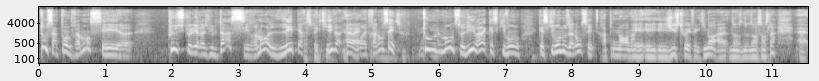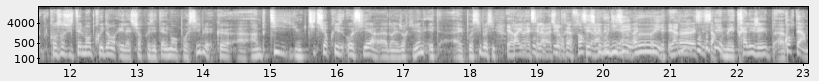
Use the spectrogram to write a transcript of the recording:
tous attendre vraiment, c'est euh, plus que les résultats, c'est vraiment les perspectives qui ah vont être annoncées. Tout le monde se dit, voilà, qu'est-ce qu'ils vont, qu'est-ce qu'ils vont nous annoncer? Rapidement, Romain. Et, juste, oui, effectivement, dans, dans ce sens-là, euh, le consensus est tellement prudent et la surprise est tellement possible qu'une euh, petit, une petite surprise haussière euh, dans les jours qui viennent est, possible aussi. Pas une accélération très forte. C'est ce que vous disiez, oui, oui. Et c'est ça. Mais très léger. Court terme.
